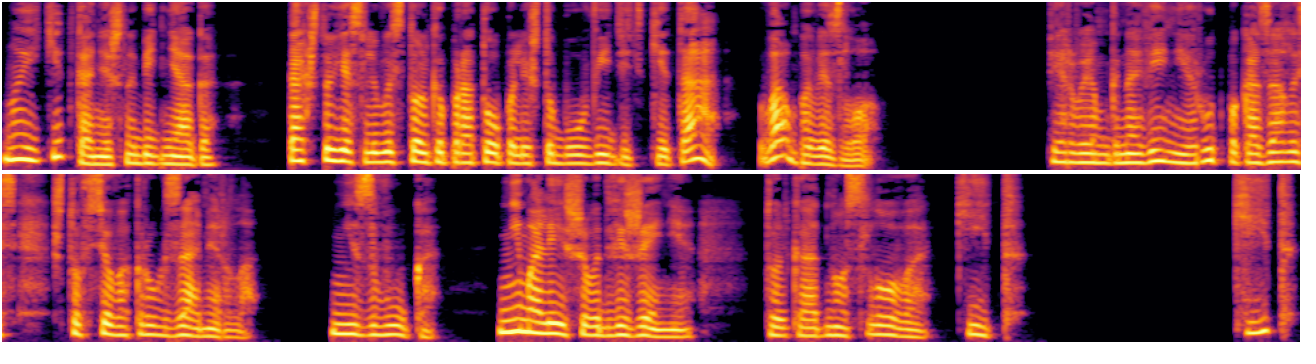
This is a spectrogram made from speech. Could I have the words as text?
Ну и кит, конечно, бедняга. Так что если вы столько протопали, чтобы увидеть кита, вам повезло. Первое мгновение Рут показалось, что все вокруг замерло. Ни звука, ни малейшего движения, только одно слово — «кит». «Кит?»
